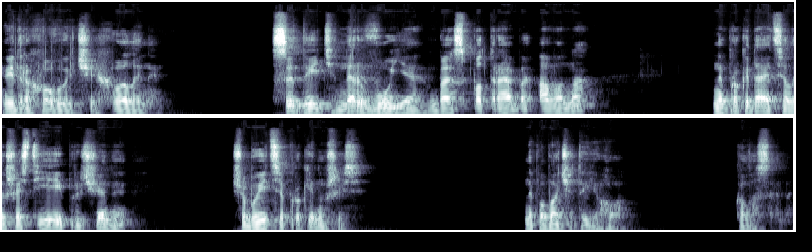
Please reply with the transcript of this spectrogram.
відраховуючи хвилини. Сидить, нервує без потреби, а вона не прокидається лише з тієї причини, що боїться, прокинувшись, не побачити його коло себе.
